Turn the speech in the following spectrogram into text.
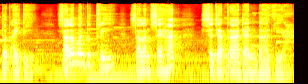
www.mentutri.id. Salam Three, salam sehat, sejahtera dan bahagia.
